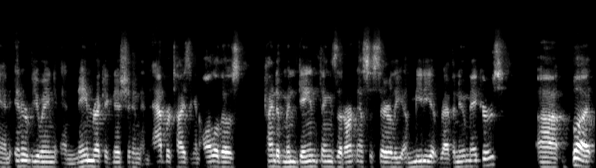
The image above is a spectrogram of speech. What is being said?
and interviewing and name recognition and advertising and all of those kind of mundane things that aren't necessarily immediate revenue makers, uh, but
